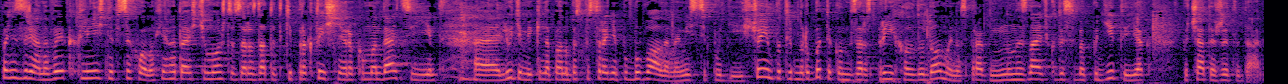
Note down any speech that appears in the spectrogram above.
Пані Зоряна, ви як клінічний психолог, я гадаю, що можете зараз дати такі практичні рекомендації людям, які напевно безпосередньо побували на місці події. Що їм потрібно робити, коли вони зараз приїхали додому і насправді ну, не знають, куди себе подіти і як почати жити далі?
